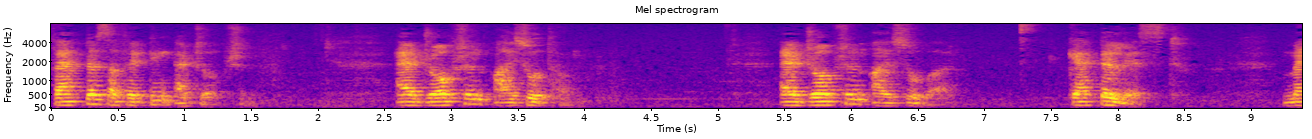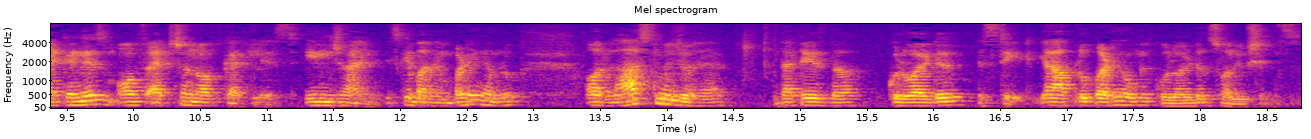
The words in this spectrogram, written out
factors affecting adsorption adsorption isotherm adsorption isobar catalyst mechanism of action of catalyst enzyme इसके बारे में पढ़ेंगे हम लोग। और लास्ट में जो है that is the colloidal state या आप लोग पढ़े होंगे कोलोइडल सॉल्यूशंस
